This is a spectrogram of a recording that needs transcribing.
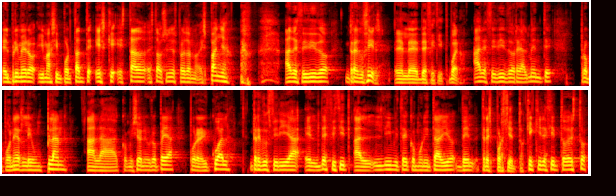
El primero y más importante es que Estados Unidos, perdón, no, España ha decidido reducir el eh, déficit. Bueno, ha decidido realmente proponerle un plan a la Comisión Europea por el cual reduciría el déficit al límite comunitario del 3%. ¿Qué quiere decir todo esto?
